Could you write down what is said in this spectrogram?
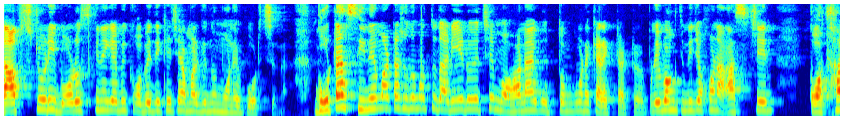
লাভ স্টোরি বড় স্ক্রিনে আমি কবে দেখেছি আমার কিন্তু মনে পড়ছে না। গোটা সিনেমাটা শুধুমাত্র দাঁড়িয়ে রয়েছে মহানায়ক উত্তম কুমারের ক্যারেক্টারটার উপর এবং তিনি যখন আসছেন, কথা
